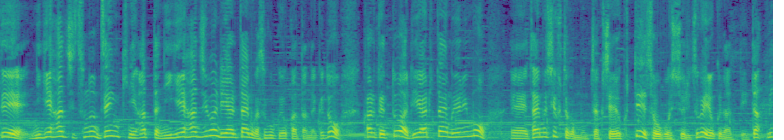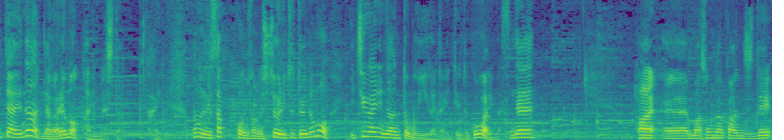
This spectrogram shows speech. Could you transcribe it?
て逃げ恥その前期にあった逃げ恥はリアルタイムがすごく良かったんだけどカルテットはリアルタイムよりも、えー、タイムシフトがむちゃくちゃ良くて総合視聴率が良くなっていたみたいな流れもありました。はい、なので昨今その視聴率というのも一概に何とも言い難いというところがありますね。はい、えー、まあそんな感じで、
